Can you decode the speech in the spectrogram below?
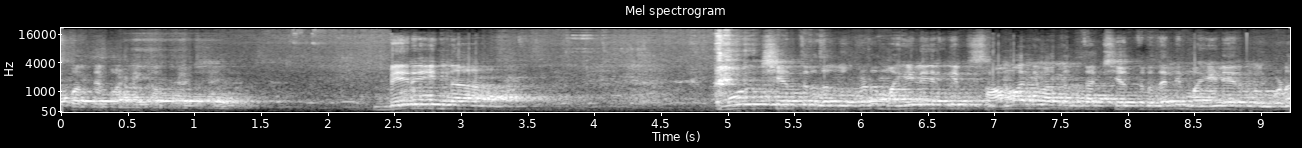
ಸ್ಪರ್ಧೆ ಮಾಡಲಿಕ್ಕೆ ಅವಕಾಶ ಇದೆ ಬೇರೆ ಇನ್ನ ಮೂರು ಕ್ಷೇತ್ರದಲ್ಲೂ ಕೂಡ ಮಹಿಳೆಯರಿಗೆ ಸಾಮಾನ್ಯವಾದಂಥ ಕ್ಷೇತ್ರದಲ್ಲಿ ಮಹಿಳೆಯರಿಗೂ ಕೂಡ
